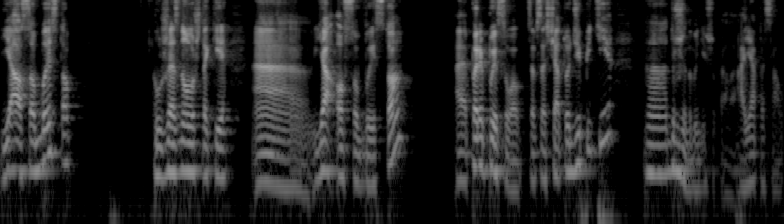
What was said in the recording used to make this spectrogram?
Я особисто, уже знову ж таки, е, я особисто е, переписував це все з чату GPT. Е, дружина мені шукала, а я писав.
